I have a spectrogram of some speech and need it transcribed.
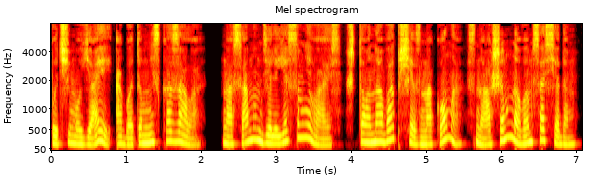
почему я ей об этом не сказала. На самом деле я сомневаюсь, что она вообще знакома с нашим новым соседом.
